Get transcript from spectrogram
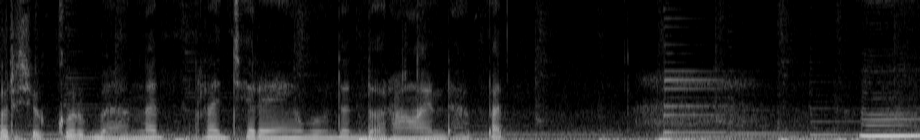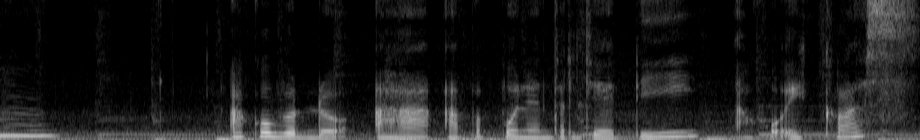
bersyukur banget pelajaran yang belum tentu orang lain dapat. Hmm, aku berdoa apa pun yang terjadi aku ikhlas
